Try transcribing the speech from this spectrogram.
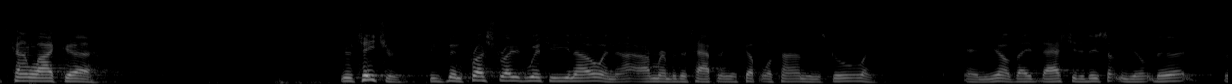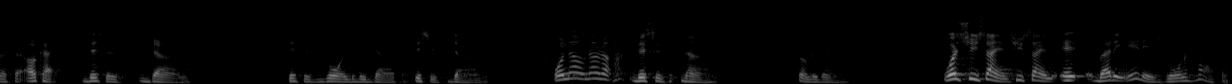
It's kind of like uh, your teacher who's been frustrated with you, you know, and I, remember this happening a couple of times in school, and, and you know, they, they ask you to do something, you don't do it, and they say, okay, this is done. This is going to be done. This is done. Well, no, no, no, this is done. It's going to be done. What's she saying? She's saying, it, buddy, it is going to happen.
